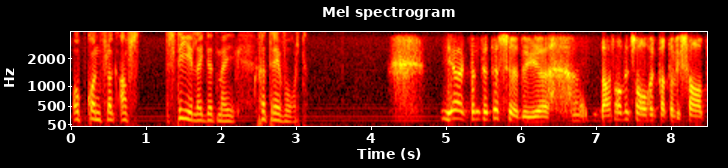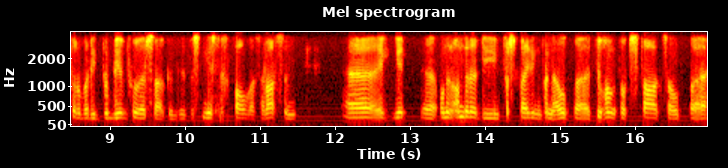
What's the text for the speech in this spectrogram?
op konflik afstuur lyk dit my getref word. Ja, ek dink dit is so die uh, daar's altyd so 'n katalisator wat die probleem veroorsaak en dit is in die eerste geval was ras en uh ek weet uh, onder andere die verspreiding van hulp uh, toegang tot staatshulp uh,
